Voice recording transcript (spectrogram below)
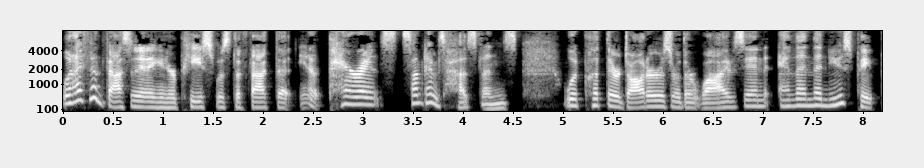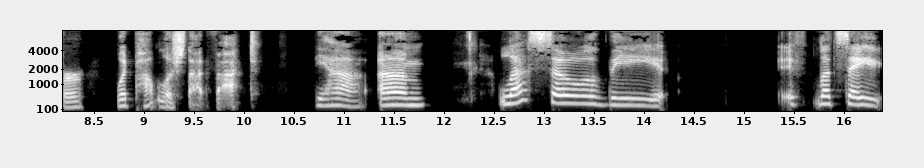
What I found fascinating in your piece was the fact that, you know, parents, sometimes husbands would put their daughters or their wives in, and then the newspaper would publish that fact. Yeah. Um less so the if let's say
